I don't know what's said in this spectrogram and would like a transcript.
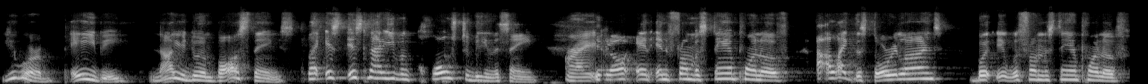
you were a baby now you're doing boss things. Like it's it's not even close to being the same. Right. You know, and and from a standpoint of I like the storylines, but it was from the standpoint of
